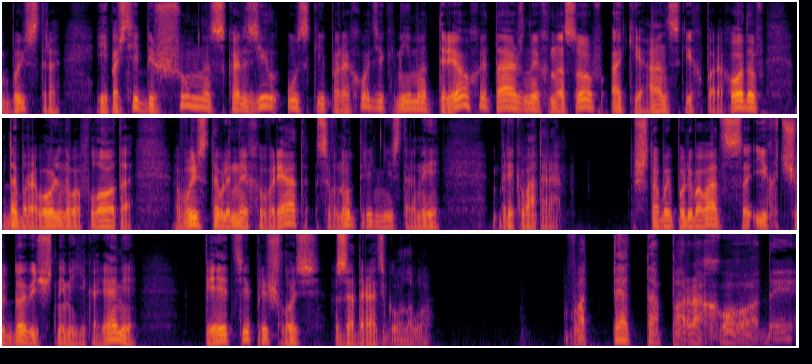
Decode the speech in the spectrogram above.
Быстро и почти бесшумно скользил узкий пароходик мимо трехэтажных носов океанских пароходов добровольного флота, выставленных в ряд с внутренней стороны брекватора. Чтобы полюбоваться их чудовищными якорями, Пете пришлось задрать голову. «Вот это пароходы!»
